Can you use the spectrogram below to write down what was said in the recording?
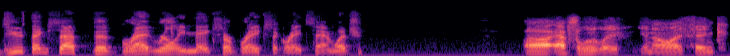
Do you think Seth the bread really makes or breaks a great sandwich? Uh, absolutely. You know, I think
